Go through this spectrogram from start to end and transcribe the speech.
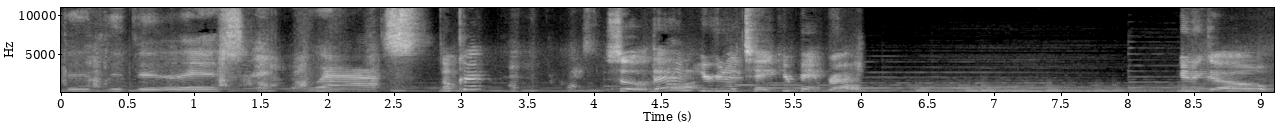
th- th- th- this, grass. Okay. I put the grass. So then you're gonna take your paintbrush. You're gonna go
